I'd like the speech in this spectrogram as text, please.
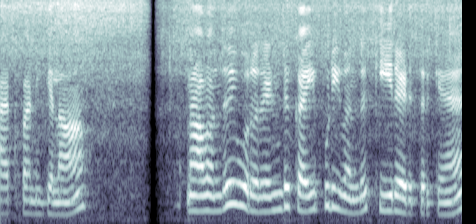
ஆட் பண்ணிக்கலாம். நான் வந்து ஒரு ரெண்டு கைப்பிடி வந்து கீரை எடுத்திருக்கேன்.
